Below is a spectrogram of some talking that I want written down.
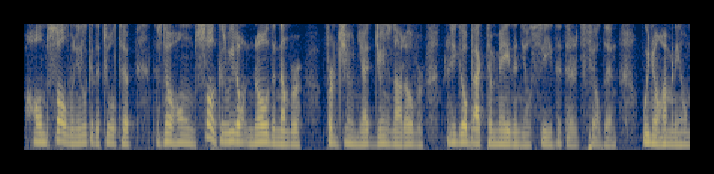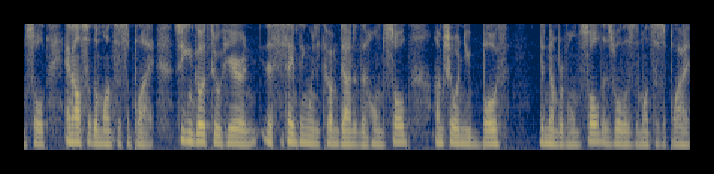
home sold. When you look at the tooltip there's no home sold because we don't know the number for june yet. June's not over. But if you go back to may then you'll see that there it's filled in. We know how many homes sold and also the months of supply. So you can go through here and it's the same thing when you come down to the homes sold. I'm showing you both the number of homes sold as well as the months of supply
